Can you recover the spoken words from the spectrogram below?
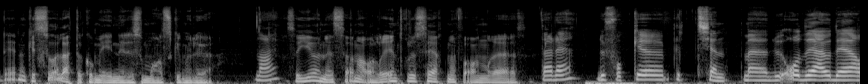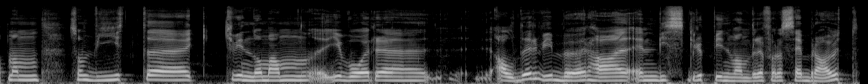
det er nok ikke så lett å komme inn i det somaliske miljøet. Nei, Altså, Jonis han har aldri introdusert meg for andre det er det. Du får ikke blitt kjent med du, Og det er jo det at man som hvit eh, kvinne og mann i vår eh, alder, vi bør ha en viss gruppe innvandrere for å se bra ut.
